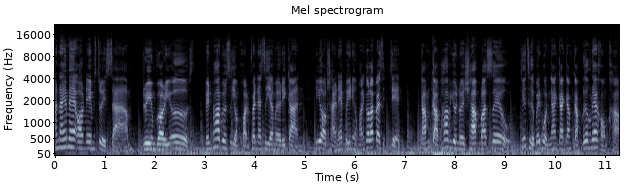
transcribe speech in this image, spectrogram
A Nightmare on Elm Street 3 Dream Warriors เป็นภาพยนตร์สยองขวัญแฟนตาซีอเมริกัน ที่ออกฉายในปี 1987 กำกับภาพยนตร์โดยชาร์ครัสเซลที่ถือเป็นผลงานการกำกับเรื่องแรกของเขา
